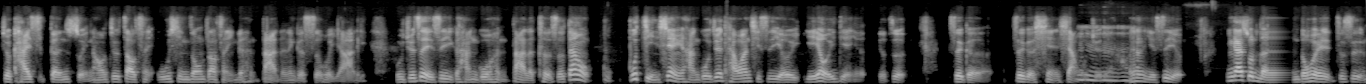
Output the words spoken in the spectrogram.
就开始跟随，然后就造成无形中造成一个很大的那个社会压力。我觉得这也是一个韩国很大的特色，但不不仅限于韩国，我觉得台湾其实有也有一点有有这。这个这个现象，我觉得好像也是有，嗯、应该说人都会就是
